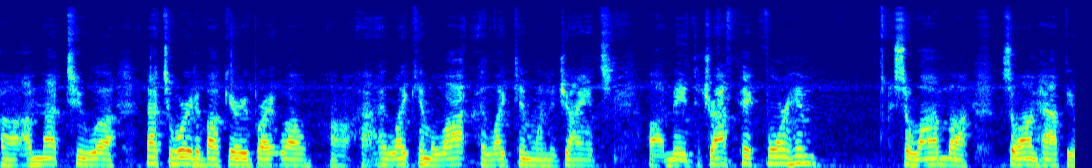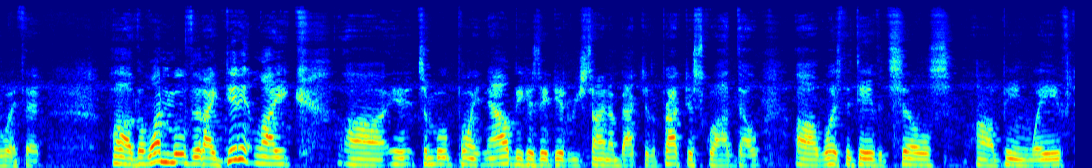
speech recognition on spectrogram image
Uh, I'm not too uh, not too worried about Gary Brightwell. Uh, I, I, like him a lot. I liked him when the Giants uh, made the draft pick for him. So I'm uh, so I'm happy with it. Uh, the one move that I didn't like, it's a moot point now because they did resign him back to the practice squad, though, was the David Sills being waived.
